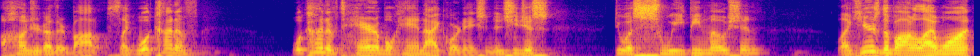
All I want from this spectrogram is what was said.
a hundred other bottles? Like what kind of what kind of terrible hand-eye coordination? Did she just do a sweeping motion? Like here's the bottle I want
